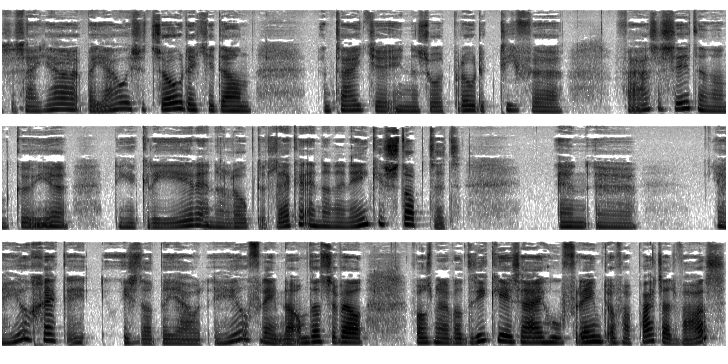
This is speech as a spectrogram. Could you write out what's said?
ze zei, ja, bij jou is het zo dat je dan een tijdje in een soort productieve fase zit. En dan kun je dingen creëren en dan loopt het lekker en dan in één keer stopt het. En uh, ja, heel gek is dat bij jou. Heel vreemd. Nou, omdat ze wel, volgens mij wel drie keer zei hoe vreemd of apart dat was,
